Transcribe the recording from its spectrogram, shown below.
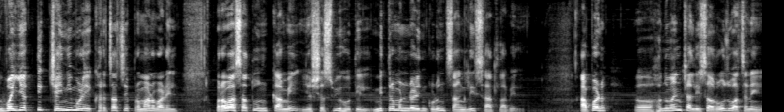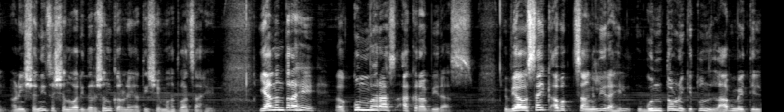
वैयक्तिक चैनीमुळे खर्चाचे प्रमाण वाढेल. प्रवासातून कामे यशस्वी होतील. मित्रमंडळींकडून चांगली साथ लाभेल. आपण हनुमान चालिसा रोज वाचणे आणि शनीचं शनिवारी दर्शन करणे अतिशय महत्त्वाचं आहे. यानंतर आहे कुंभरास अकरावी रास व्यावसायिक आवक चांगली राहील गुंतवणुकीतून लाभ मिळतील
